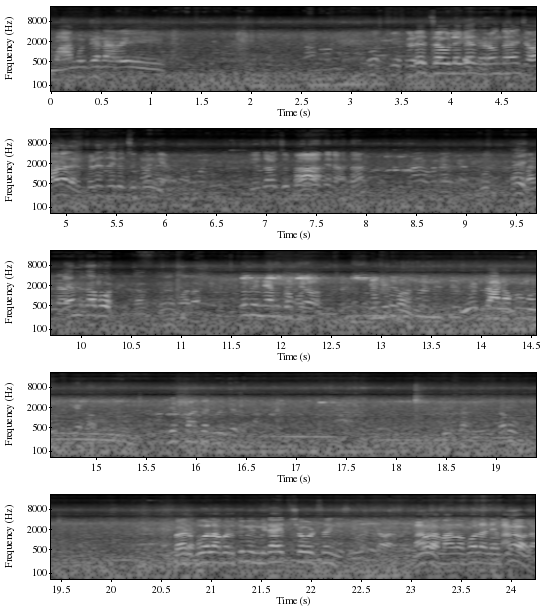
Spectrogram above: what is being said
मागून देणार रे. कडेच जाऊ लगेच रवंदळांच्या वावरात आहे. कडेच लगेच चुकून घ्या. हा. नेमका बोल. तुम्ही नेमकं बोला. एकदा नको म्हणून गेलो. बरं बोला बरं तुम्ही मिठाई शेवट सांगितलं. बोला मामा बोला नेमकं बोला.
